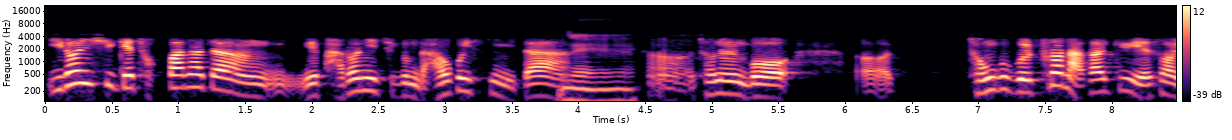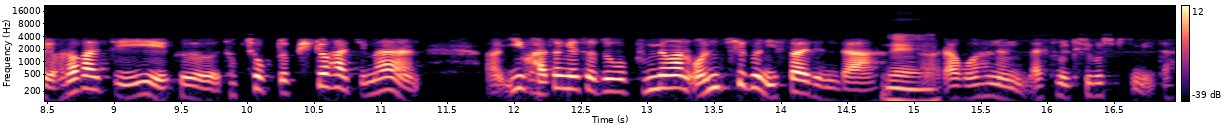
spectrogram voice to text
이런 식의 적반하장의 발언이 지금 나오고 있습니다. 네. 어, 저는 뭐, 어, 전국을 풀어나가기 위해서 여러 가지 그 접촉도 필요하지만, 어, 이 과정에서도 분명한 원칙은 있어야 된다라고 네. 하는 말씀을 드리고 싶습니다.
